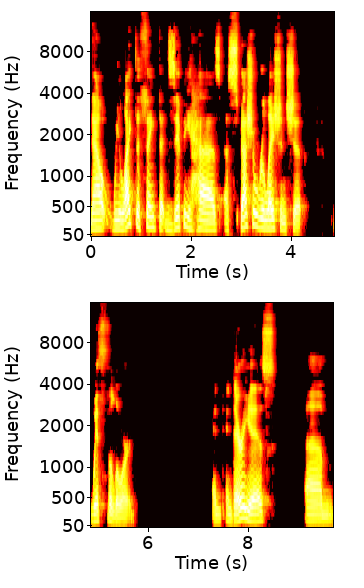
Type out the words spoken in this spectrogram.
Now, we like to think that Zippy has a special relationship with the Lord. And, and there he is, um,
